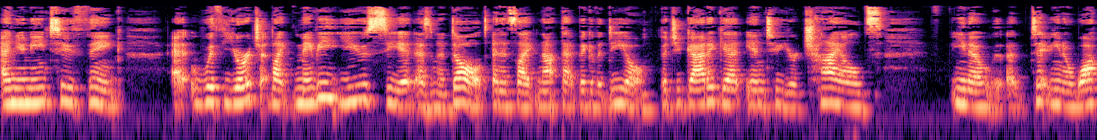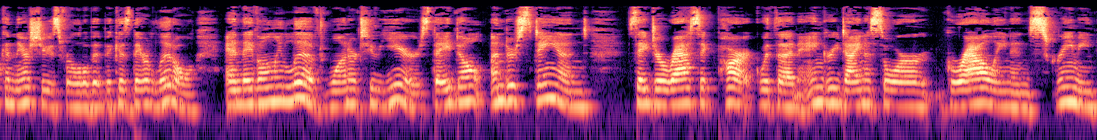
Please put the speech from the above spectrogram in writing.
And you need to think with your, ch- like maybe you see it as an adult and it's like not that big of a deal, but you got to get into your child's you know, uh, to, you know, walk in their shoes for a little bit because they're little and they've only lived one or two years. They don't understand say Jurassic Park with an angry dinosaur growling and screaming,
